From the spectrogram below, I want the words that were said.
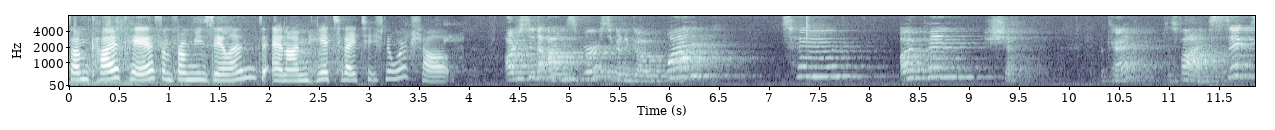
So I'm Kaea Pearce, I'm from New Zealand and I'm here today teaching a workshop. I'll just do the arms first. You're going to go one, two, open, shut. Okay? Just five, six,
